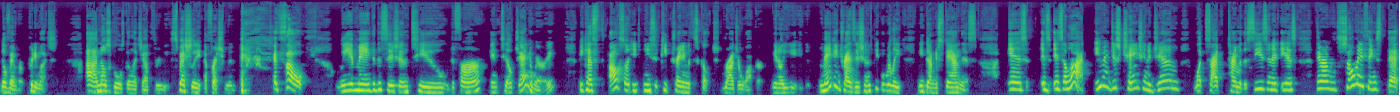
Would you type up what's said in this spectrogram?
November, pretty much. Uh, no school's gonna let you out three weeks, especially a freshman. and so we have made the decision to defer until January because also he needs to keep training with his coach, Roger Walker. You know, making transitions, people really need to understand this, is is is a lot. Even just changing a gym, what time of the season it is. There are so many things that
